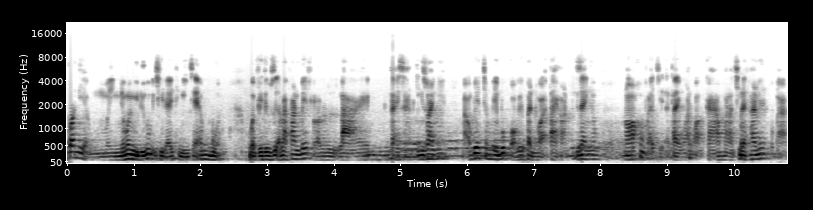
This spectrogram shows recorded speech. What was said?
quan điểm của mình nếu mà mình đứng ở vị trí đấy thì mình sẽ mua bởi vì thực sự là fanpage là, là tài sản kinh doanh ấy. bạn biết trong Facebook có cái phần gọi tài khoản kinh doanh không? Nó không phải chỉ là tài khoản quảng cáo mà là chính là fanpage của bạn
